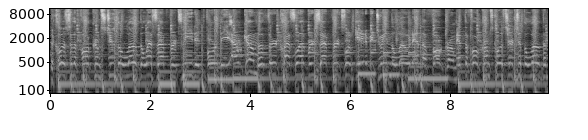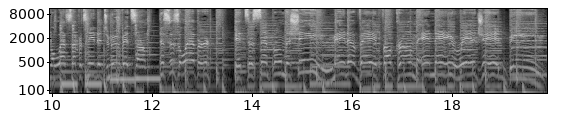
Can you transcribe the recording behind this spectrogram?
The closer the fulcrum's to the load, the less effort's needed for the outcome. The third class lever's effort's located between the load and the fulcrum. If the fulcrum's closer to the load, then the less effort's needed to move it some. This is a lever. It's a simple machine made of a fulcrum and a rigid beam.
